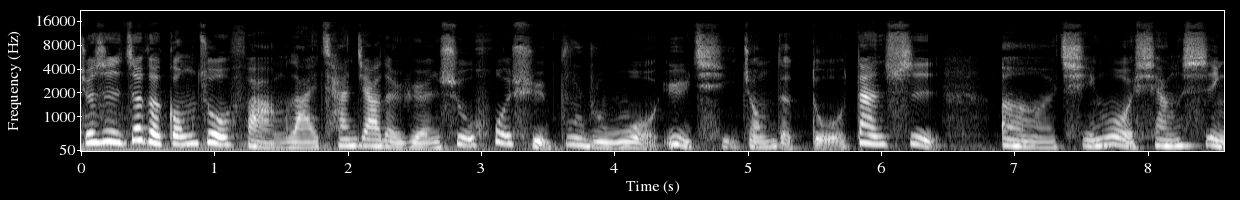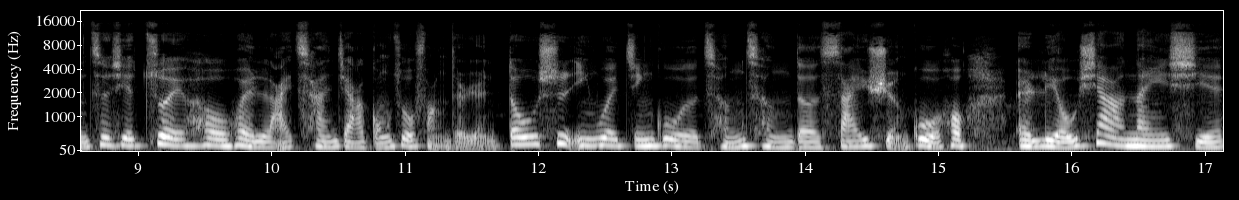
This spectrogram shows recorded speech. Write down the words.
就是这个工作坊来参加的人数或许不如我预期中的多，但是，呃，请我相信，这些最后会来参加工作坊的人，都是因为经过了层层的筛选过后，而留下那一些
